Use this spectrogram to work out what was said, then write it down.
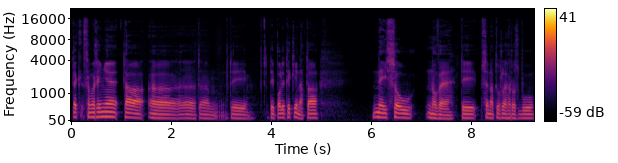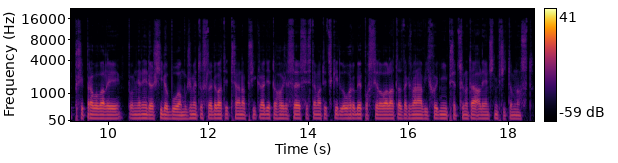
Tak samozřejmě ta, uh, ta, ty, ty politiky NATO nejsou nové. Ty se na tuhle hrozbu připravovali poměrně delší dobu a můžeme to sledovat i třeba na příkladě toho, že se systematicky dlouhodobě posilovala ta takzvaná východní předsunutá alianční přítomnost,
